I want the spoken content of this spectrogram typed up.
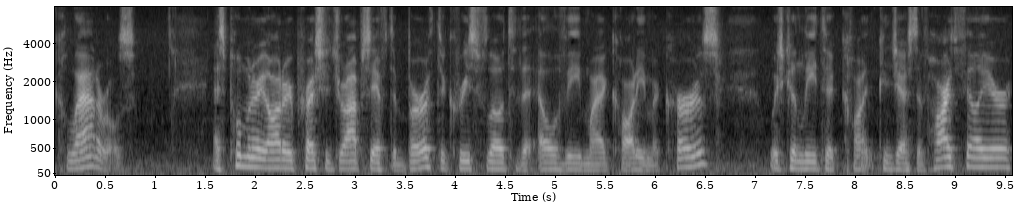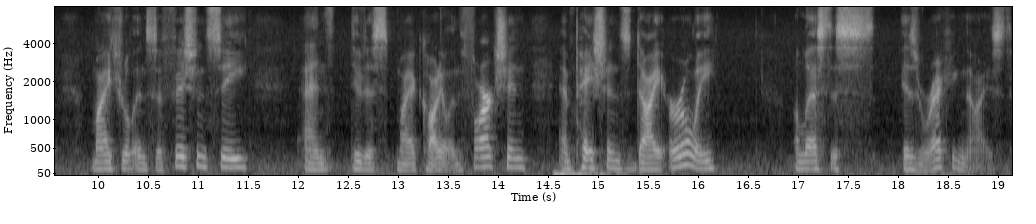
collaterals. As pulmonary artery pressure drops after birth, decreased flow to the LV myocardium occurs, which can lead to con congestive heart failure, mitral insufficiency, and due to myocardial infarction, and patients die early unless this is recognized.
